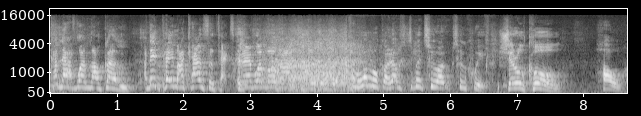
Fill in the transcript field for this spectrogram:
Can I have one more go? I didn't pay my council tax. Can I have one more go? Come on, one more go. That was went too uh, too quick. Cheryl Cole. Hole.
